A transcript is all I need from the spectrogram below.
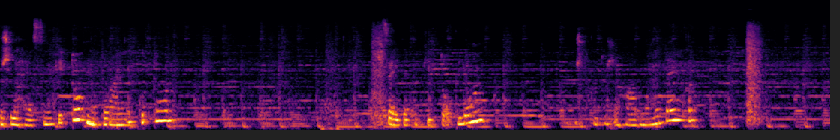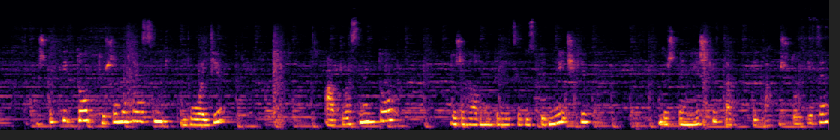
Також легесенький топ, натуральний кутон. Це йде такий топ льон. Така дуже гарна моделька. Також такий топ, дуже легесенький. Боді. Атласний топ. Дуже гарно дивиться до спіднички, до штанішків. Так, такий також топ іде.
